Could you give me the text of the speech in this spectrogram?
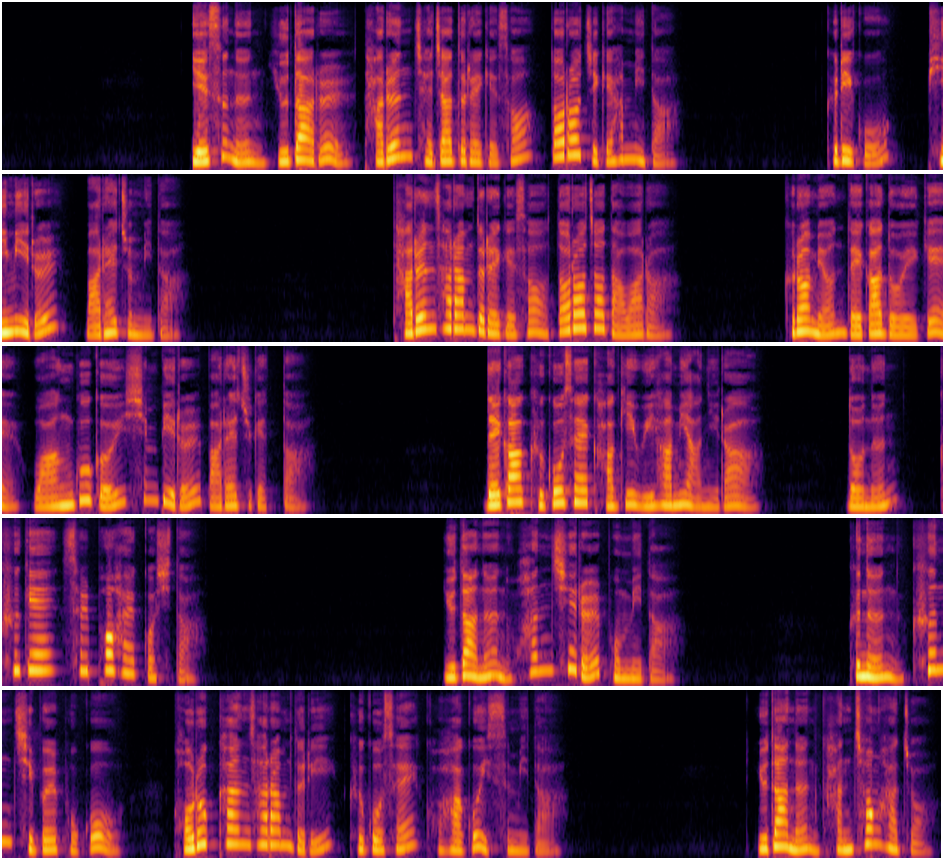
예수는 유다를 다른 제자들에게서 떨어지게 합니다. 그리고 비밀을 말해줍니다. 다른 사람들에게서 떨어져 나와라. 그러면 내가 너에게 왕국의 신비를 말해주겠다. 내가 그곳에 가기 위함이 아니라 너는 크게 슬퍼할 것이다. 유다는 환시를 봅니다. 그는 큰 집을 보고 거룩한 사람들이 그곳에 거하고 있습니다. 유다는 간청하죠.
